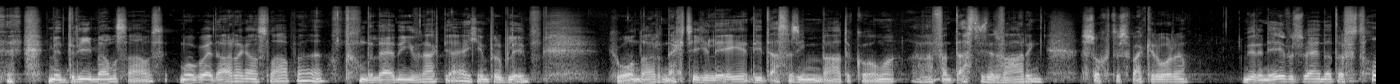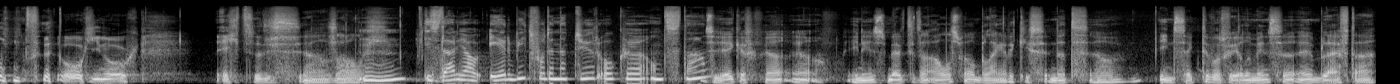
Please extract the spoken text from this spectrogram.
met drie man s'avonds, mogen wij daar dan gaan slapen? de leiding gevraagd, ja, geen probleem. Gewoon daar een nachtje gelegen, die dassen zien buiten komen. Een fantastische ervaring. S ochtends wakker worden, weer een everzwijn dat daar stond, oog in oog. Echt, dat is ja, zalig. Mhm. Is daar jouw eerbied voor de natuur ook eh, ontstaan? Zeker, ja, ja. Ineens merkte dat alles wel belangrijk is. En dat ja, insecten voor vele mensen hè, blijft dat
